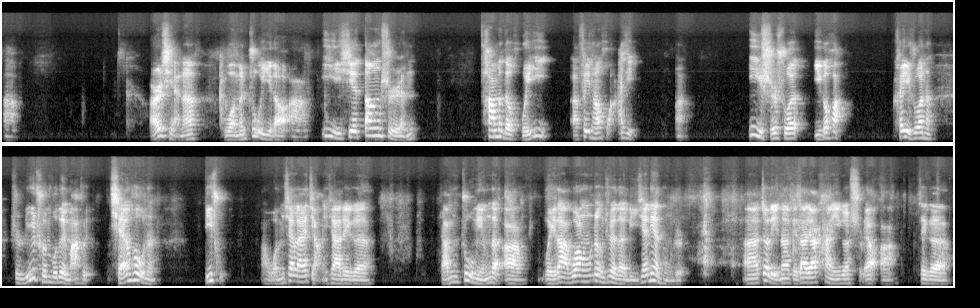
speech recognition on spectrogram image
啊。而且呢，我们注意到啊，一些当事人他们的回忆啊非常滑稽啊，一时说一个话，可以说呢是驴唇不对马嘴。前后呢，抵触啊！我们先来讲一下这个咱们著名的啊，伟大、光荣、正确的李先念同志啊。这里呢，给大家看一个史料啊，这个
